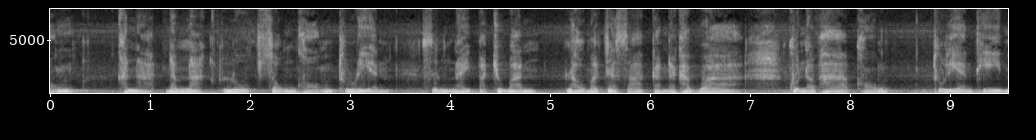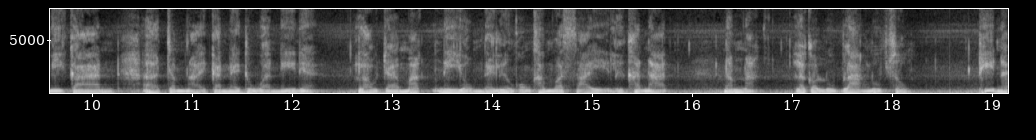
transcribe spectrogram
องขนาดน้ำหนักรูปทรงของทุเรียน ซึ่งในปัจจุบันเรามักจะทราบกันนะครับว่า คุณภาพของทุเรียนที่มีการจำหน่ายกันในทุกวันนี้เนี่ยเราจะมักนิยมในเรื่องของคำว่าไซส์หรือขนาด น้ำหนักแล้วก็รูปร่างรูปทรง ที่ใน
